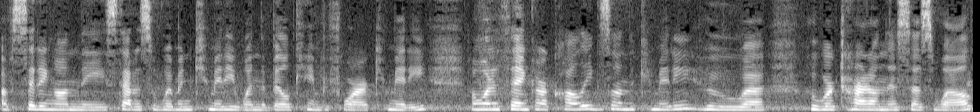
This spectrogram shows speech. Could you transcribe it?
of, sitting on the Status of Women Committee when the bill came before our committee. I want to thank our colleagues on the committee who, uh, who worked hard on this as well.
